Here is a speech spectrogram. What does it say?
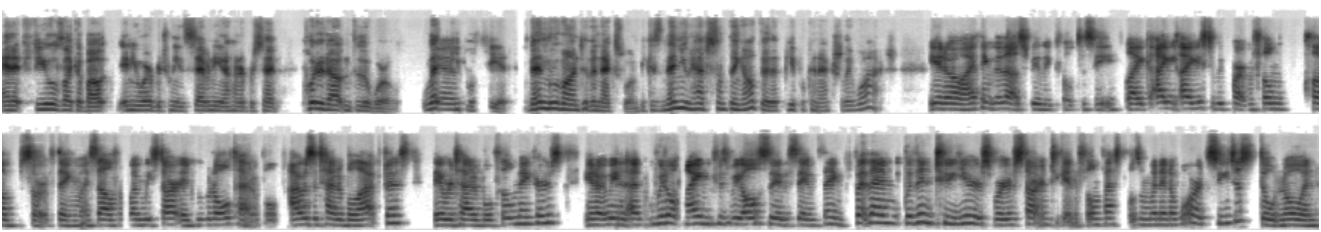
and it feels like about anywhere between 70 and 100%, put it out into the world. Let yeah. people see it. Then move on to the next one because then you have something out there that people can actually watch you know i think that that's really cool to see like I, I used to be part of a film club sort of thing myself. When we started we were all terrible. I was a terrible actress. They were terrible filmmakers. You know what i mean? And we don't mind because we all say the same thing. But then within two years we're starting to get into film festivals and winning awards. So you just don't know. And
